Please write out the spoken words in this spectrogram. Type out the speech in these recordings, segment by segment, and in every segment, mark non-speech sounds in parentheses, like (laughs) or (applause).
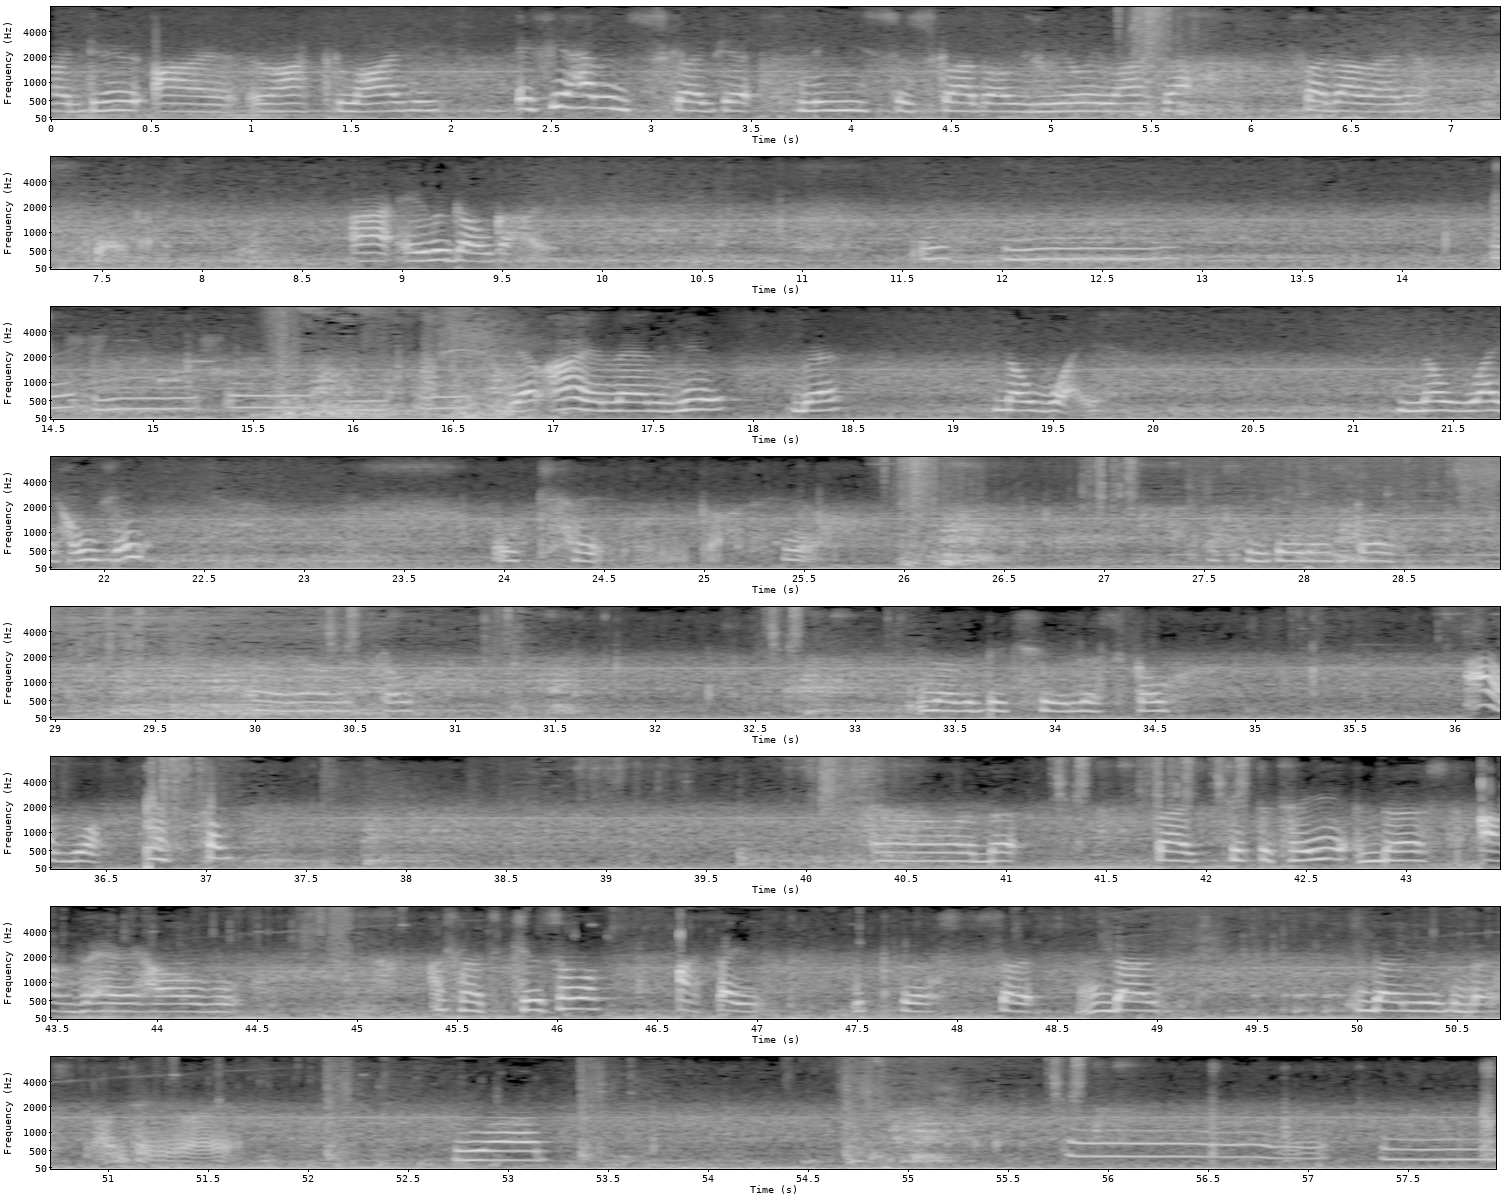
I do, I like livey. If you haven't subscribed yet, please subscribe. I would really like that. So die right now. There, guys. Alright, here we go, guys. Yep, I am man here, bruh. No way. No way, Jose. Okay, what do we got here? SMG, let's go. Yeah, let's go. Another big shoot, let's go. I want pistol. And I don't want to bet. Guys, just to tell you, bursts are very horrible. I tried to kill someone, I failed with the burst. So don't, don't use the burst. I'm telling you right now. What?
